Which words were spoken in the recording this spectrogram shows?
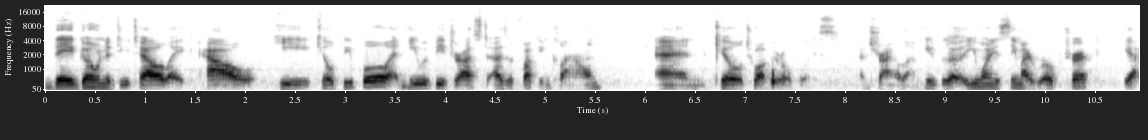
they go into detail like how he killed people, and he would be dressed as a fucking clown and kill twelve year old boys and strangle them. He'd go, "You want to see my rope trick? Yeah,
